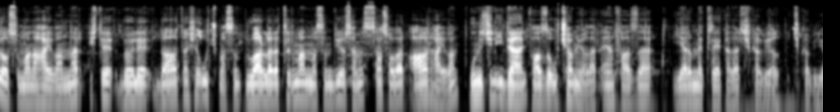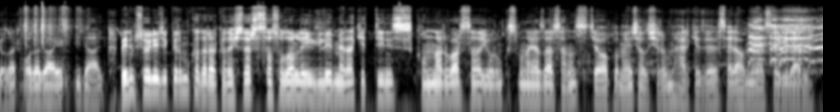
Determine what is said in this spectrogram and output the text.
olsun bana hayvanlar. İşte böyle dağa taşa uçmasın, duvarlara tırmanmasın diyorsanız sasolar ağır hayvan. Bunun için ideal. Fazla uçamıyorlar. En fazla yarım metreye kadar çıkabiliyor, çıkabiliyorlar. O da gayet ideal. Benim söyleyeceklerim bu kadar arkadaşlar. Sasolarla ilgili merak ettiğiniz konular varsa yorum kısmına yazarsanız cevaplamaya çalışırım. Herkese selam ve sevgilerle.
